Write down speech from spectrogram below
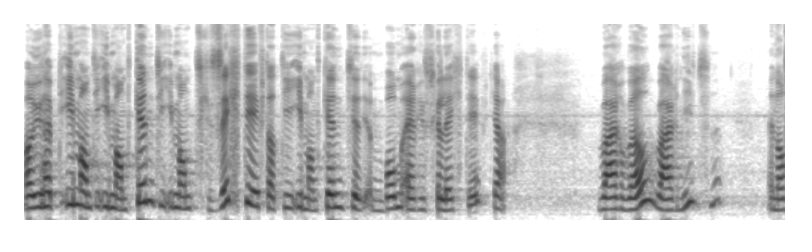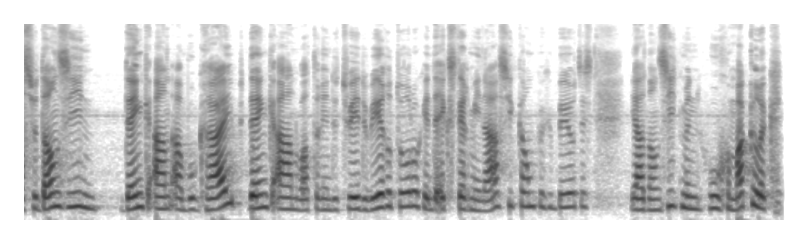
Maar u hebt iemand die iemand kent, die iemand gezegd heeft dat hij iemand kent die een bom ergens gelegd heeft. Ja. Waar wel, waar niet? En als we dan zien Denk aan Abu Ghraib, denk aan wat er in de Tweede Wereldoorlog in de exterminatiekampen gebeurd is. Ja, dan ziet men hoe gemakkelijk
